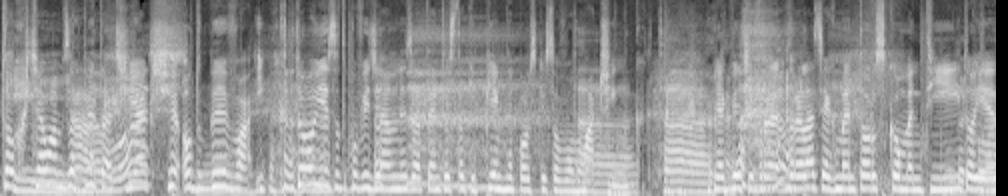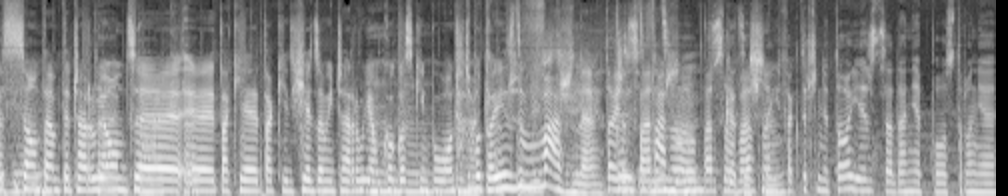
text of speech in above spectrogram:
to chciałam zapytać, tak, jak się odbywa i kto jest odpowiedzialny za ten, to jest takie piękne polskie słowo słowo tak, matching. Tak. Jak wiecie, w, re, w relacjach mentorsko-mentee to jest, są tam te czarujące, tak, tak, tak. E, takie, takie siedzą i czarują, mm -hmm. kogo z kim połączyć, tak, bo to jest oczywiście. ważne. To, to jest, jest, bardzo, ważne, bardzo ważne i faktycznie to jest zadanie po stronie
